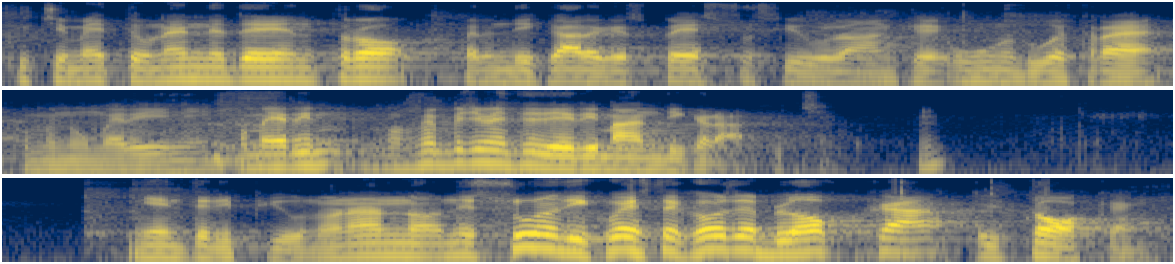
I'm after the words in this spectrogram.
Qui ci mette un n dentro per indicare che spesso si usa anche 1, 2, 3 come numerini, come semplicemente dei rimandi grafici. Hm? Niente di più. Hanno, nessuna di queste cose blocca il token.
